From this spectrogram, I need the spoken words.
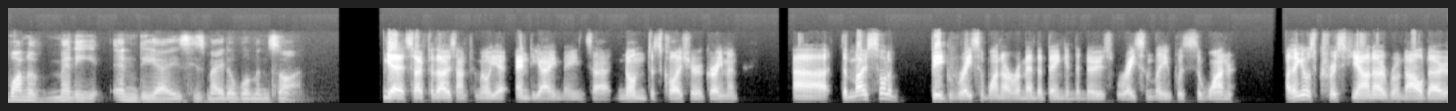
one of many NDAs he's made a woman sign. Yeah, so for those unfamiliar, NDA means uh, non-disclosure agreement. Uh, the most sort of big recent one I remember being in the news recently was the one, I think it was Cristiano Ronaldo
